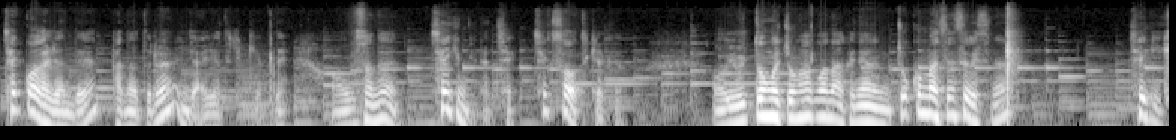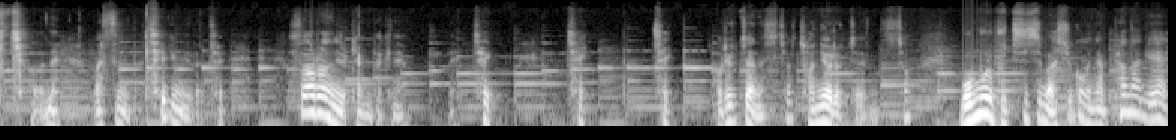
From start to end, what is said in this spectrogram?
책과 관련된 단어들을 이제 알려드릴게요. 네, 어, 우선은 책입니다. 책, 책 수어 어떻게 할까요? 어, 율동을 좀 하거나 그냥 조금만 센스가 있으면 책이겠죠. 네, 맞습니다. 책입니다. 책. 수어로는 이렇게 합니다. 그냥 네, 책, 책, 책. 어렵지 않으시죠? 전혀 어렵지 않으시죠? 몸을 붙이지 마시고 그냥 편하게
